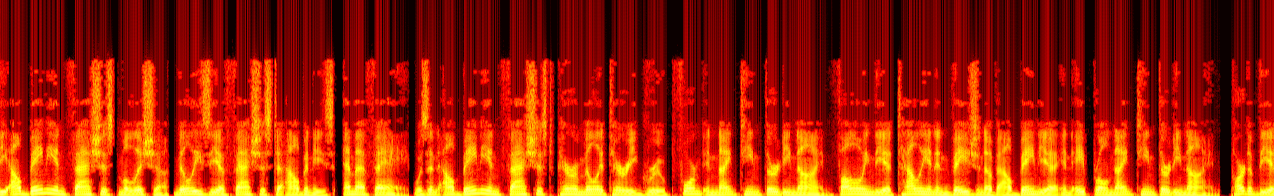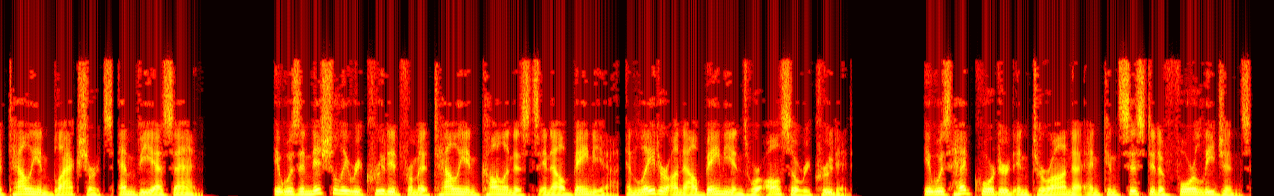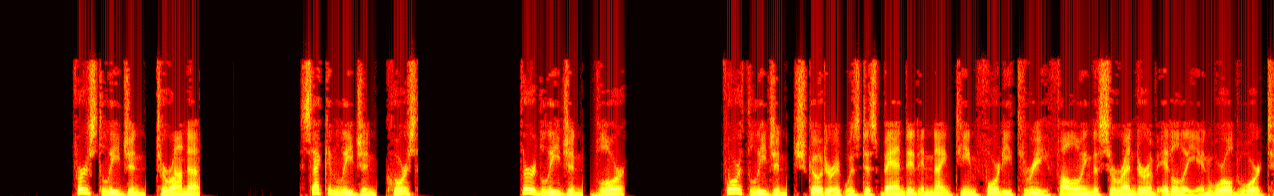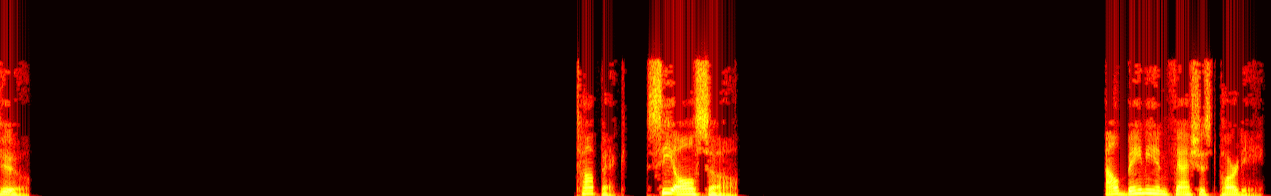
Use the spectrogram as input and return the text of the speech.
The Albanian Fascist Militia Milizia Fascista Albanese, MFA was an Albanian fascist paramilitary group formed in 1939 following the Italian invasion of Albania in April 1939, part of the Italian Blackshirts MVSN. It was initially recruited from Italian colonists in Albania, and later on Albanians were also recruited. It was headquartered in Tirana and consisted of four legions 1st Legion, Tirana 2nd Legion, Korçë 3rd Legion, Vlorë 4th Legion, Shkodër was disbanded in 1943 following the surrender of Italy in World War II. See also Albanian Fascist Party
